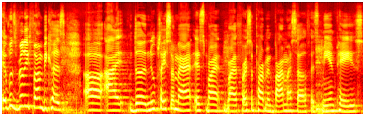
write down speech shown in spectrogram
it was really fun because uh, I the new place I'm at is my my first apartment by myself. It's me and Paige.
